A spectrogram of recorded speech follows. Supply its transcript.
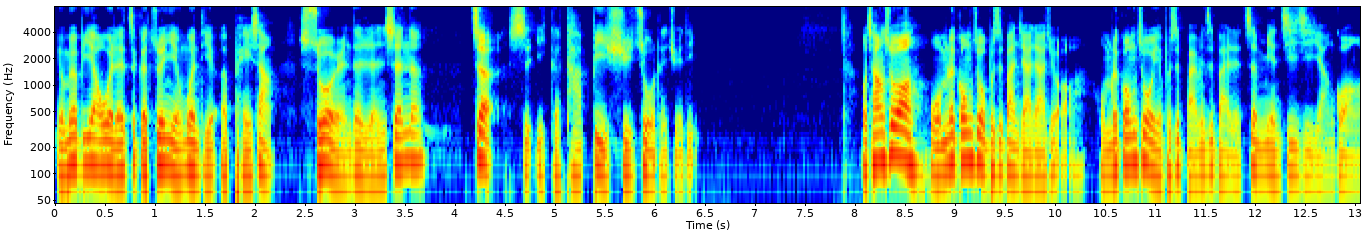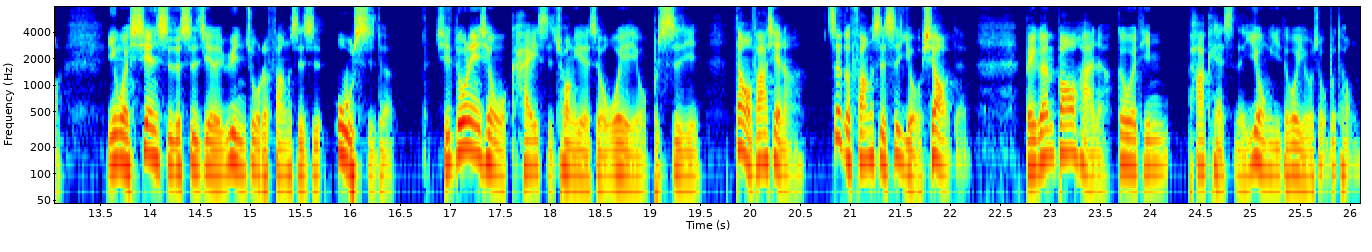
有没有必要为了这个尊严问题而赔上所有人的人生呢？这是一个他必须做的决定。我常说，我们的工作不是扮家家酒啊，我们的工作也不是百分之百的正面、积极、阳光啊。因为现实的世界的运作的方式是务实的。其实多年前我开始创业的时候，我也有不适应，但我发现啊，这个方式是有效的。每个人包含啊，各位听 Podcast 的用意都会有所不同。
